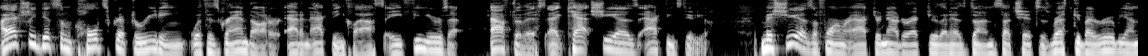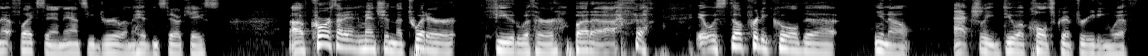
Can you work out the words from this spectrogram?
I actually did some cold script reading with his granddaughter at an acting class a few years after this at Katt Shea's acting studio. Miss Shea is a former actor, now director, that has done such hits as Rescued by Ruby on Netflix and Nancy Drew and The Hidden Staircase. Uh, of course, I didn't mention the Twitter feud with her, but uh, it was still pretty cool to, you know, actually do a cold script reading with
